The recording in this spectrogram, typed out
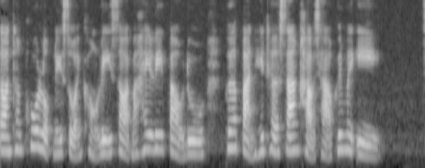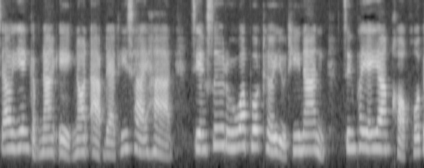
ตอนทั้งคู่หลบในสวนของรีสอร์ทมาให้รีเป่าดู เพื่อปั่นให้เธอสร้างข่าวเช้าขึ้นมาอีก เจ้าเยี่ยงกับนางเอกนอนอาบแดดที่ชายหาด เจียงซื่อรู้ว่าพวกเธออยู่ที่นั่น จึงพยายามขอโค้ชไป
